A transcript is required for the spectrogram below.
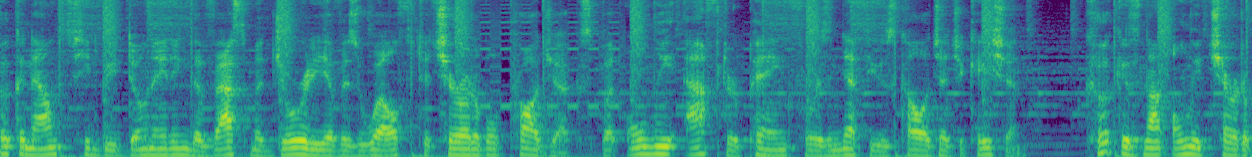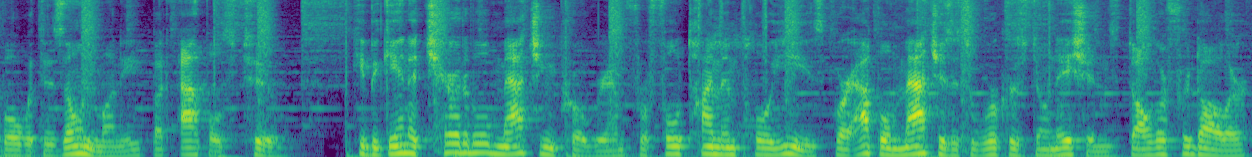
Cook announced he'd be donating the vast majority of his wealth to charitable projects, but only after paying for his nephew's college education. Cook is not only charitable with his own money, but Apple's too. He began a charitable matching program for full time employees where Apple matches its workers' donations dollar for dollar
